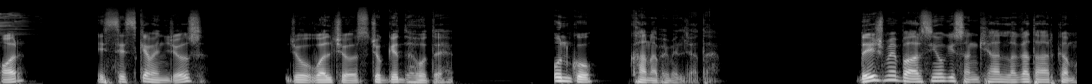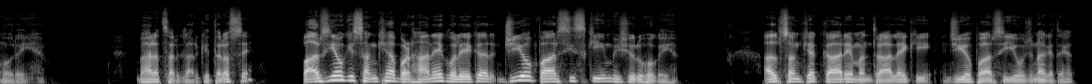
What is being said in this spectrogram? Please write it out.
और इससे स्केवेंजर्स जो वल्चर्स, जो गिद्ध होते हैं, उनको खाना भी मिल जाता है। देश में पारसियों की संख्या लगातार कम हो रही है। भारत सरकार की तरफ़ से पारसियों की संख्या बढ़ाने को लेकर जियो पारसी स्कीम भी शुरू हो गई है। अल्पसंख्यक कार्य मंत्रालय की जियो पारसी योजना के तहत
